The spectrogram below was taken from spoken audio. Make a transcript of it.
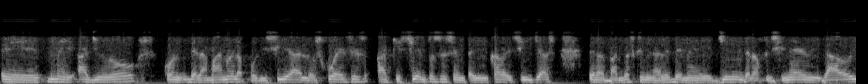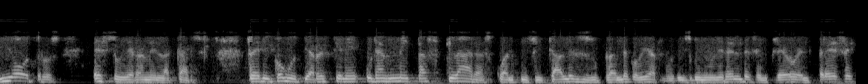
Eh, me ayudó con, de la mano de la policía, de los jueces, a que 161 cabecillas de las bandas criminales de Medellín, de la oficina de Vigado y otros estuvieran en la cárcel. Federico Gutiérrez tiene unas metas claras, cuantificables de su plan de gobierno, disminuir el desempleo del 13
